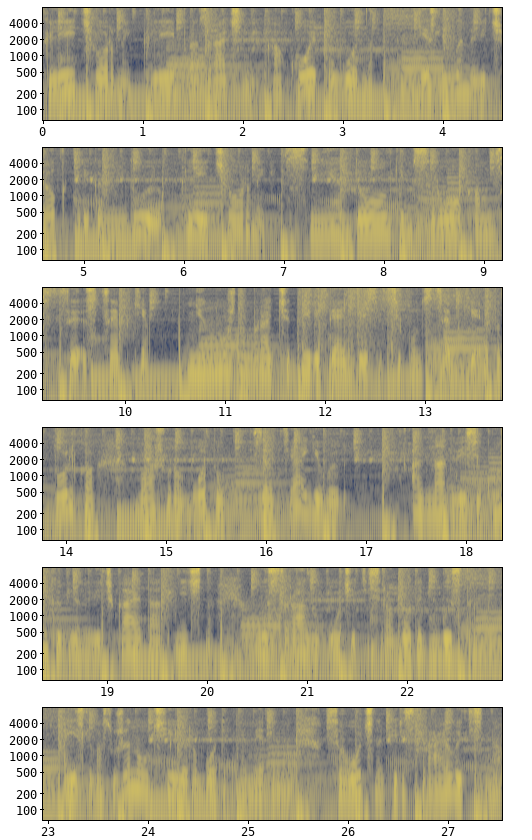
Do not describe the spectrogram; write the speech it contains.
Клей черный, клей прозрачный, какой угодно. Если вы новичок, рекомендую клей черный с недолгим сроком сцепки. Не нужно брать 4, 5, 10 секунд сцепки, это только вашу работу затягивает 1-2 секунды для новичка это отлично. Вы сразу учитесь работать быстро. А если вас уже научили работать на медленном, срочно перестраивайтесь на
